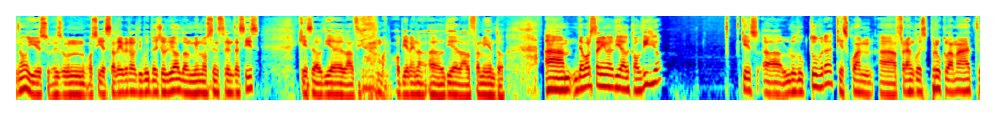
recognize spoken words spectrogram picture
no? I és, és un, o sigui, es celebra el 18 de juliol del 1936, que és el dia de bueno, òbviament el dia de l'alzamiento. Um, llavors tenim el dia del caudillo, que és uh, l'1 d'octubre, que és quan uh, Franco és proclamat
